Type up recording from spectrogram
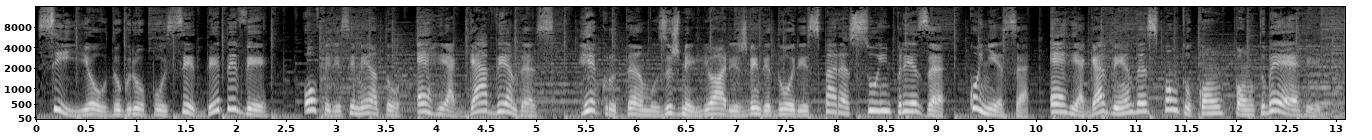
CEO do grupo CDPV. Oferecimento RH Vendas. Recrutamos os melhores vendedores para a sua empresa. Conheça rhvendas.com.br.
